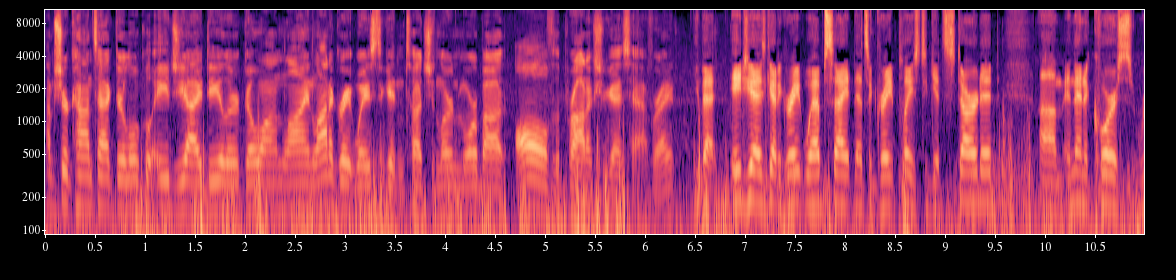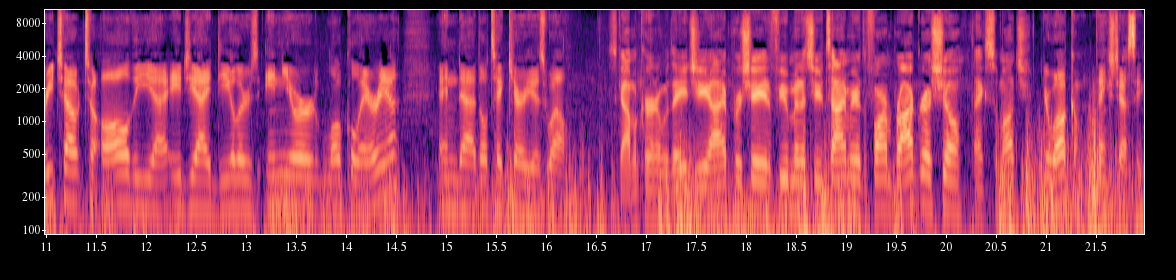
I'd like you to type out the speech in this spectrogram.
I'm sure contact their local AGI dealer, go online. A lot of great ways to get in touch and learn more about all of the products you guys have, right? You bet. AGI's got a great website. That's a great place to get started. Um, and then, of course, reach out to all the uh, AGI dealers in your local area, and uh, they'll take care of you as well. Scott McKernan with AGI. Appreciate a few minutes of your time here at the Farm Progress Show. Thanks so much. You're welcome. Thanks, Jesse.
